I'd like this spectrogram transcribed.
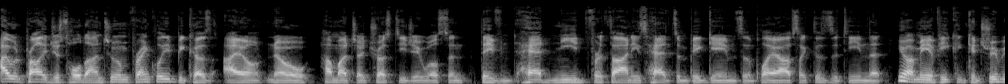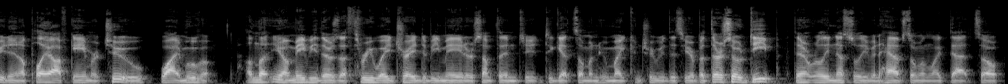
I would probably just hold on to him, frankly, because I don't know how much I trust DJ Wilson. They've had need for Thon. He's had some big games in the playoffs. Like this is a team that you know. I mean, if he can contribute in a playoff game or two why move him? Unless you know maybe there's a three way trade to be made or something to, to get someone who might contribute this year. But they're so deep, they don't really necessarily even have someone like that. So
